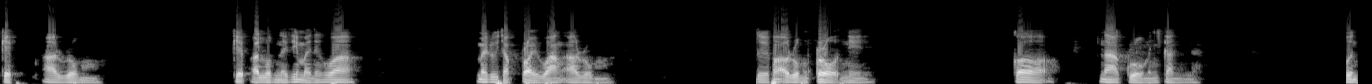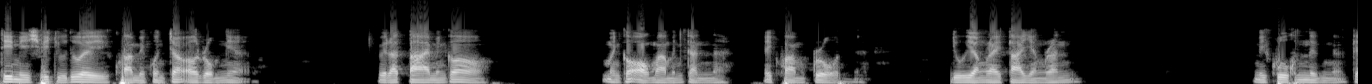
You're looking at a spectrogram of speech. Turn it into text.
เก็บอารมณ์ เก็บอารมณ์ในที่หมายถึงว่า ไม่รู้จักปล่อยวางอารมณ์ โดยเพราะอารมณ์โกรธนี่ ก็น่ากลัวเหมือนกันนะคนที่มีชีวิตอยู่ด้วยความเป็นคนเจ้าอารมณ์เนี่ย เวลาตายมันก็ มันก็ออกมาเหมือนกันนะไอ้ความโกรธนะอยู่อย่างไรตายอย่างนั้น มีครูคนหนึ่งนะแก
